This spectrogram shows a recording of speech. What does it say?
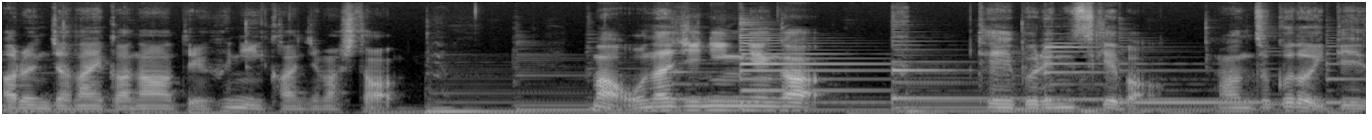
あるんじゃないかなというふうに感じました。まあ同じ人間がテーブルにつけば満足度を一定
